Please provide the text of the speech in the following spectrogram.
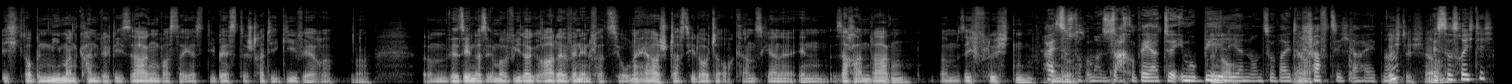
ich glaube, niemand kann wirklich sagen, was da jetzt die beste Strategie wäre. Ne? Ähm, wir sehen das immer wieder, gerade wenn Inflation herrscht, dass die Leute auch ganz gerne in Sachanlagen ähm, sich flüchten. Heißt es doch immer Sachwerte, Immobilien genau. und so weiter, ja. schafft Sicherheit. Ne? Richtig, ja. Ist das richtig?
